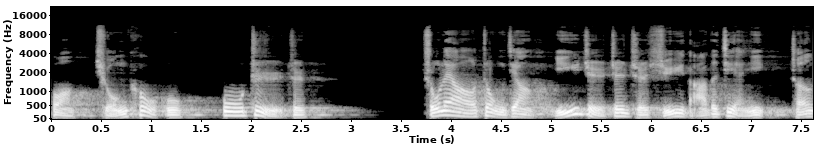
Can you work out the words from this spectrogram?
况穷寇乎？忽治之。孰料众将一致支持徐达的建议，称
